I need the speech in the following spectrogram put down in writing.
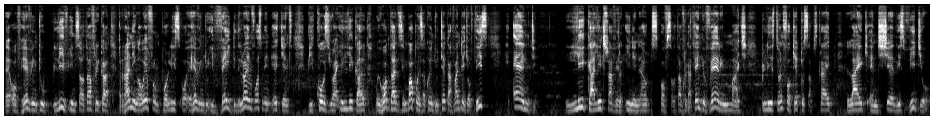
uh, of having to live in south africa running away from police or having to evade the law enforcement agents because you are illegal we hope that zimbabweans are going to take advantage of this and legally travel in and out of south africa thank you very much please don't forget to subscribe like and share this video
